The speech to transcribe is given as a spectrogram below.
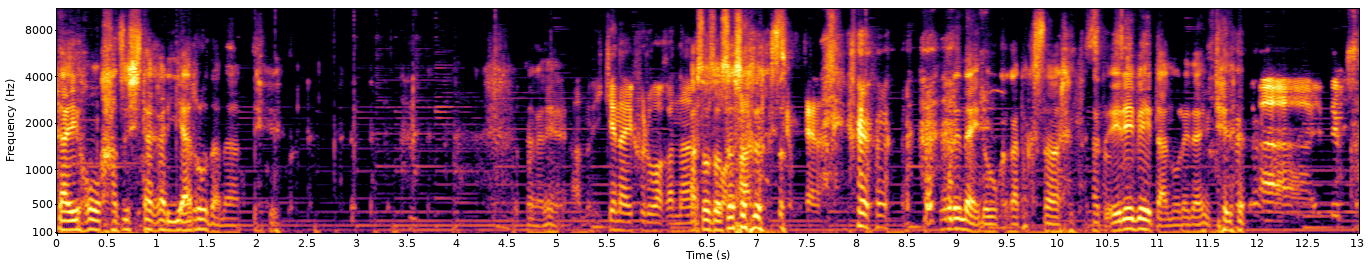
台本外したがり野郎だなって。なんかねね、、あのいけないフロアが何あそうそうそうそうフロアかあるんですよみたいなね。乗れない廊下がたくさんある。あとエレベーター乗れないみたいなああ、言ってました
